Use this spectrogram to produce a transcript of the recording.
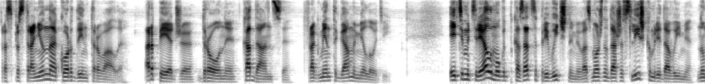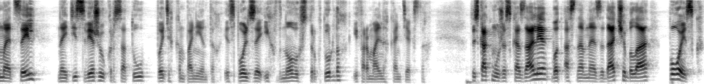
Распространенные аккорды и интервалы, арпеджио, дроны, кадансы, фрагменты гаммы мелодий. Эти материалы могут показаться привычными, возможно, даже слишком рядовыми, но моя цель — найти свежую красоту в этих компонентах, используя их в новых структурных и формальных контекстах. То есть, как мы уже сказали, вот основная задача была поиск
